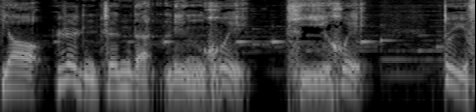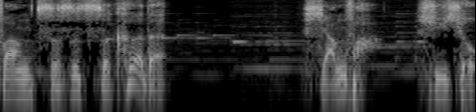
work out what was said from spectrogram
要认真的领会、体会对方此时此刻的想法、需求。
